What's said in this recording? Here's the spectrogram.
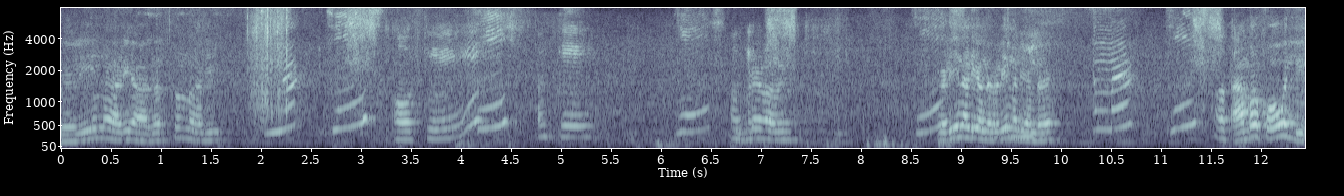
വെളിയിൽ നിന്ന് അടി അകത്തുനിന്ന് അടി. Okay okay. വെളിയിൽ നടിയുണ്ട് വെളിയിൽ നടിയുണ്ട് ആകുമ്പോൾ പോവല്ലേ?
